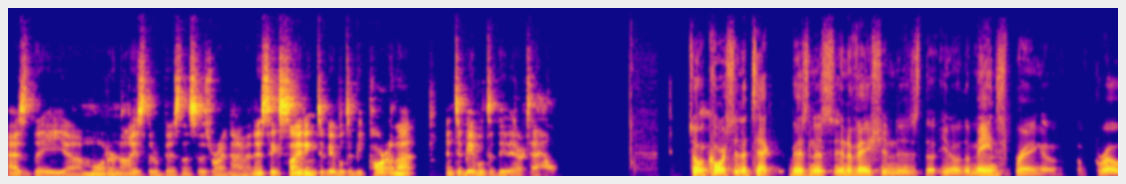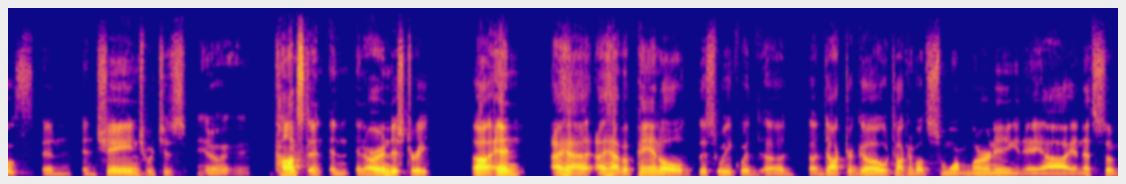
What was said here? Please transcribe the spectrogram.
as they uh, modernize their businesses right now. And it's exciting to be able to be part of that and to be able to be there to help. So of course in the tech business, innovation is the, you know, the mainspring of, of growth and, and change, which is, you know, constant in, in our industry. Uh, and I, ha I have a panel this week with uh, uh, Dr. Goh talking about swarm learning and AI, and that's some,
